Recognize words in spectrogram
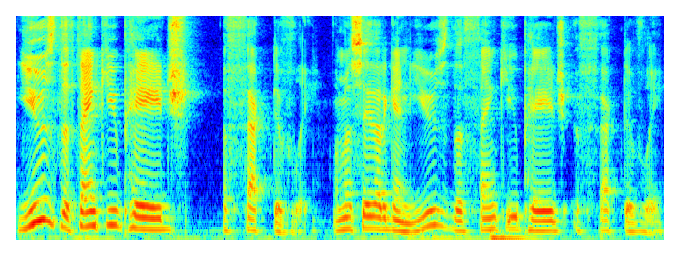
use the thank you page effectively. I'm going to say that again. Use the thank you page effectively.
